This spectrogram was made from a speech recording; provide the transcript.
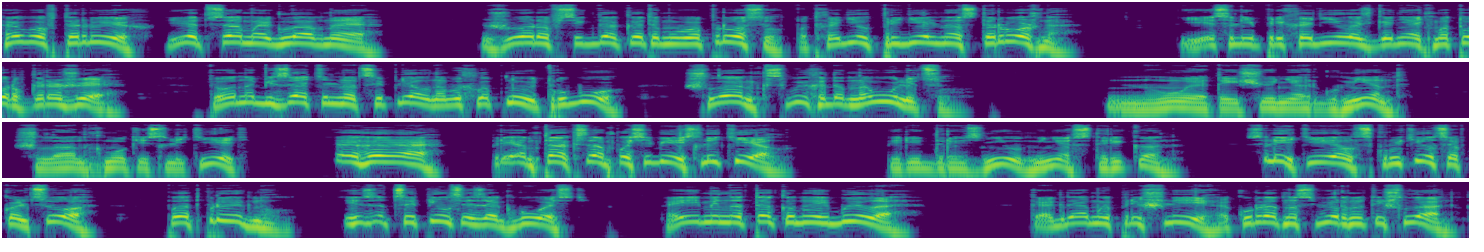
А во-вторых, и это самое главное, Жора всегда к этому вопросу подходил предельно осторожно. Если приходилось гонять мотор в гараже, то он обязательно цеплял на выхлопную трубу шланг с выходом на улицу. Ну, это еще не аргумент. Шланг мог и слететь. Ага, прям так сам по себе и слетел. Передразнил меня старикан. Слетел, скрутился в кольцо, подпрыгнул и зацепился за гвоздь. А именно так оно и было. Когда мы пришли, аккуратно свернутый шланг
